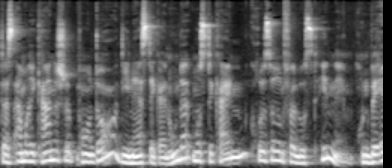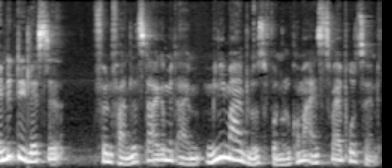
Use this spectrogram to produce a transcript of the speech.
Das amerikanische Pendant, die Nasdaq 100, musste keinen größeren Verlust hinnehmen und beendete die letzten fünf Handelstage mit einem minimalen Plus von 0,12 Prozent.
